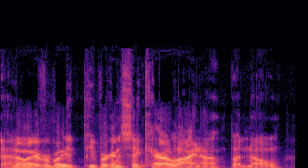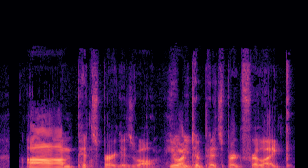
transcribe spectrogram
I know everybody, people are going to say Carolina, but no. Um, Pittsburgh as well. He went to Pittsburgh for like.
